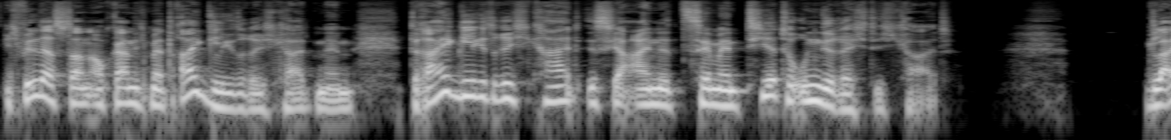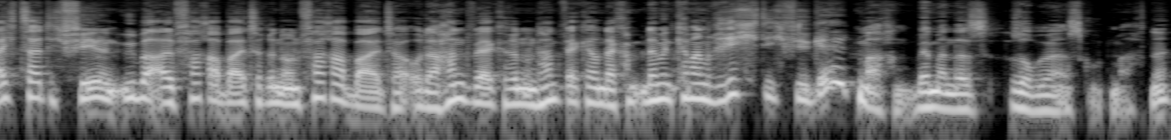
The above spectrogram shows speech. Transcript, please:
ich will das dann auch gar nicht mehr Dreigliedrigkeit nennen. Dreigliedrigkeit ist ja eine zementierte Ungerechtigkeit. Gleichzeitig fehlen überall Facharbeiterinnen und Facharbeiter oder Handwerkerinnen und Handwerker und damit kann man richtig viel Geld machen, wenn man das so, wenn man das gut macht. Ne?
